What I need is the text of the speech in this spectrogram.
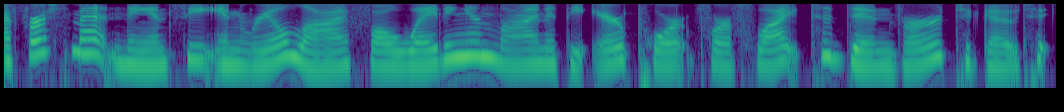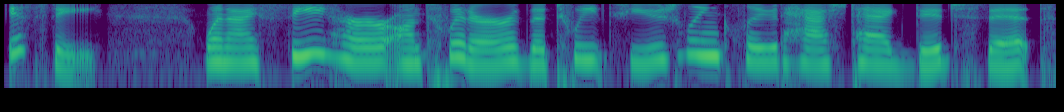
I first met Nancy in real life while waiting in line at the airport for a flight to Denver to go to ISTE. When I see her on Twitter, the tweets usually include hashtag DigCit.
